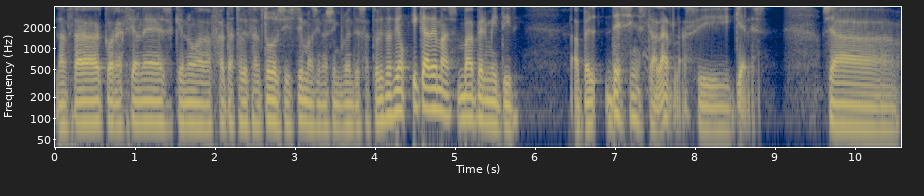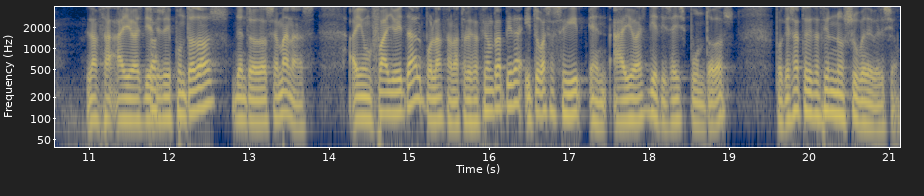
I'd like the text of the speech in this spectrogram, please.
lanzar correcciones que no haga falta actualizar todo el sistema, sino simplemente esa actualización y que además va a permitir Apple desinstalarlas si quieres. O sea, lanza iOS 16.2, dentro de dos semanas hay un fallo y tal, pues lanza una actualización rápida y tú vas a seguir en iOS 16.2. Porque esa actualización no sube de versión,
